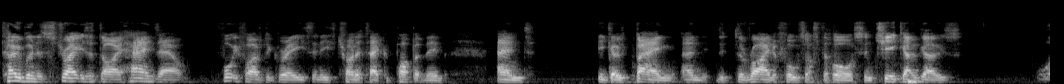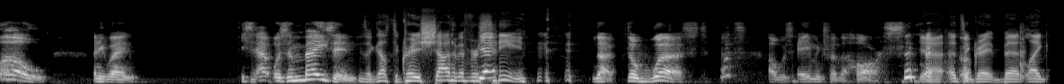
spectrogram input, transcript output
Coburn, as straight as a die, hands out, 45 degrees, and he's trying to take a pop at them, and he goes bang, and the, the rider falls off the horse, and Chico goes, "Whoa!" And he went, "That was amazing." He's like, "That's the greatest shot I've ever Yeah. seen." No, the worst. What? I was aiming for the horse. yeah, it's a great bit. Like,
